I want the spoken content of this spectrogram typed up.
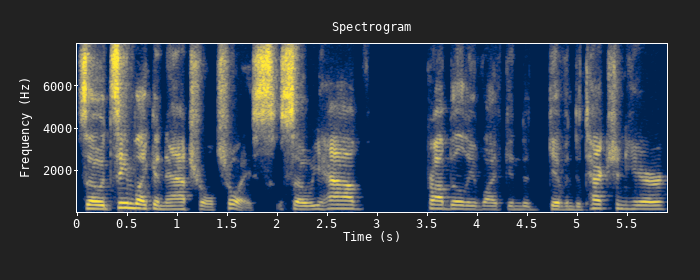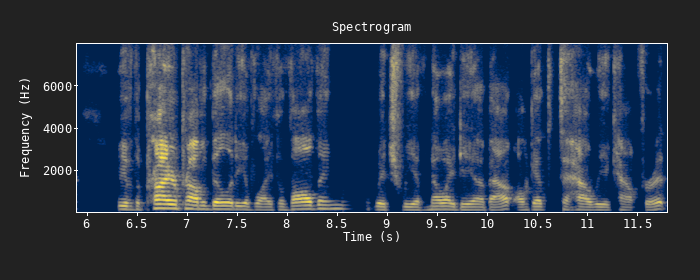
So it seemed like a natural choice. So we have probability of life given detection here. We have the prior probability of life evolving, which we have no idea about. I'll get to how we account for it.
